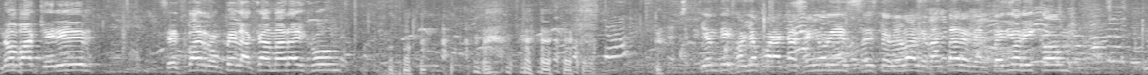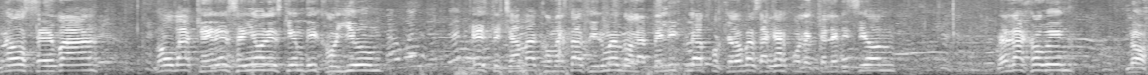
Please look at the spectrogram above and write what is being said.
No va a querer. Se va a romper la cámara, hijo. ¿Quién dijo yo por acá, señores? Este me va a levantar en el periódico. No se va. No va a querer, señores. ¿Quién dijo yo? Este chamaco me está firmando la película porque lo va a sacar por la televisión. ¿Verdad, joven? No.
